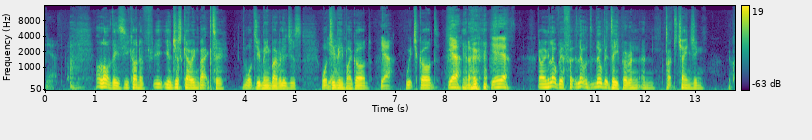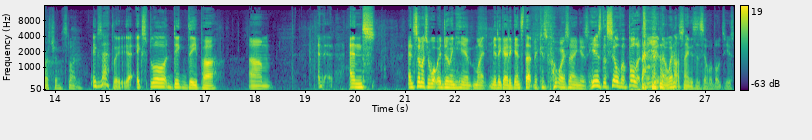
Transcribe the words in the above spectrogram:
Yeah. A lot of these, you kind of, you're just going back to what do you mean by religious? What do you mean by God? yeah Which God? yeah You know, yeah yeah going a little bit, a little, little bit deeper, and, and perhaps changing the question slightly. Exactly. Yeah. Explore, dig deeper, um, and and and so much of what we're doing here might mitigate against that because what we're saying is here's the silver bullet to use. no, we're not saying this is a silver bullet to use,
